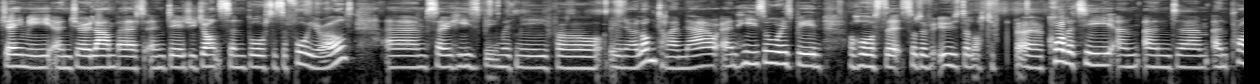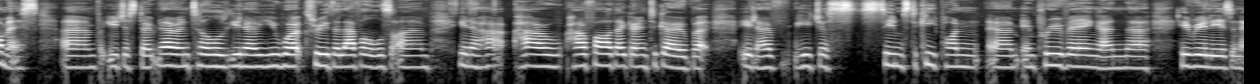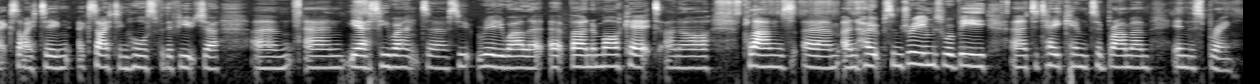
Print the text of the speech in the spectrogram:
Jamie and Joe Lambert and Deirdre Johnson, bought as a four-year-old. Um, so he's been with me for you know a long time now, and he's always been a horse that sort of oozed a lot of uh, quality and and um, and promise. Um, but you just don't know until you know you work through the levels. you know how how how far they're going to go. But you know he just seems to keep on improving, and uh, he really is an exciting exciting horse for the future. Um, and yes, he went uh, really well at, at, Burnham Market, and our plans um, and hopes and dreams will be uh, to take him to Bramham in the spring.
